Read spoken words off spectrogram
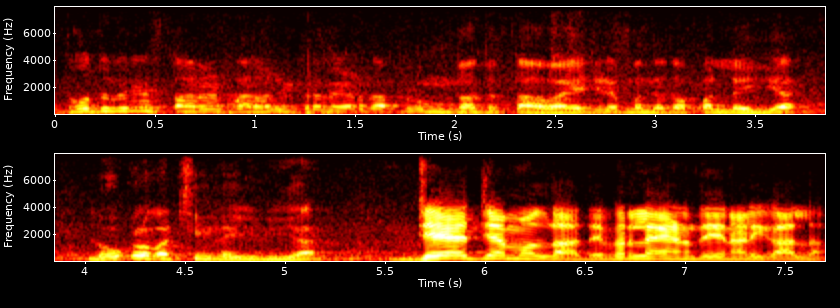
ਦੁੱਧ ਵੀਰੇ 17 18 ਲੀਟਰ ਵੇੜ ਦਾ ਪਲੂਨ ਦਾ ਦਿੱਤਾ ਵਾ ਇਹ ਜਿਹੜੇ ਬੰਦੇ ਤੋਂ ਆਪਾਂ ਲਈ ਆ ਲੋਕਲ ਵੱਛੀ ਲਈ ਵੀ ਆ। ਜੈ ਜੈ ਮੁੱਲ ਦੱਸ ਦੇ ਫਿਰ ਲੈਣ ਦੇਣ ਵਾਲੀ ਗੱਲ ਆ।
